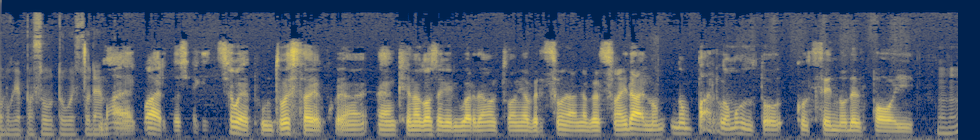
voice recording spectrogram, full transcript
Dopo che è passato tutto questo tempo. Ma eh, guarda, sai che sai appunto questa è, è, anche una cosa che riguarda molto la mia persona, la mia personalità. Non, non parlo molto col senno del poi, mm-hmm.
